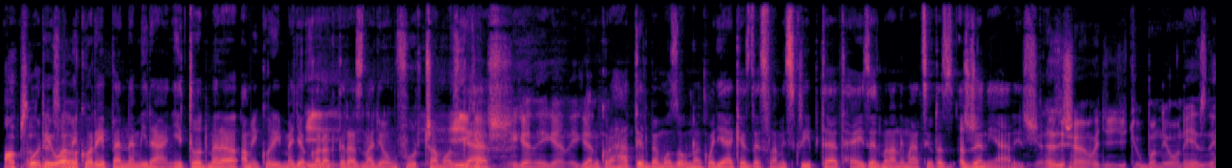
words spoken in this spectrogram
Akkor jó, a... amikor éppen nem irányítod, mert a, amikor így megy a karakter, az nagyon furcsa mozgás. Igen, igen, igen. igen. De amikor a háttérben mozognak, vagy elkezdesz valami scriptelt helyzetben animációt, az, az zseniális. Igen, ez is olyan, hogy YouTube-on jó nézni.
